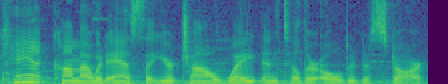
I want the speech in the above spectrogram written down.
can't come, I would ask that your child wait until they're older to start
